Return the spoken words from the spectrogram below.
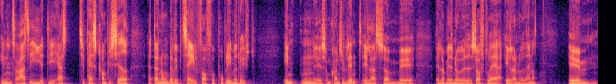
en interesse i, at det er tilpas kompliceret, at der er nogen, der vil betale for at få problemet løst. Enten øh, som konsulent, eller, som, øh, eller med noget software, eller noget andet. Øhm,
